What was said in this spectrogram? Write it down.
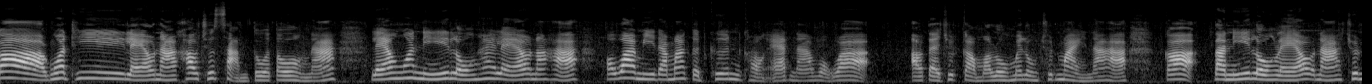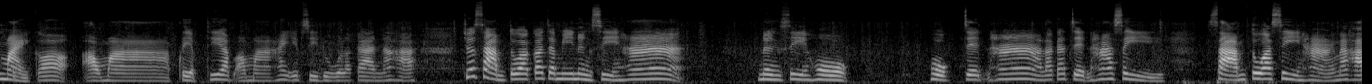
ก็งวดที่แล้วนะเข้าชุด 3 ตัวตรงนะ แล้วงวดนี้ลงให้แล้วนะคะ เพราะว่ามีดราม่าเกิดขึ้นของแอดนะบอกว่า เอาแต่ชุดเก่ามาลงไม่ลงชุดใหม่นะคะ ก็ตอนนี้ลงแล้วนะ ชุดใหม่ก็เอามาเปรียบเทียบเอามาให้ FC ดูแล้วกันนะคะ ชุด 3 ตัวก็จะมี 1 4 5 1 4 6 6 7 5 แล้วก็ 7 5 4 3ตัว4หางนะคะ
